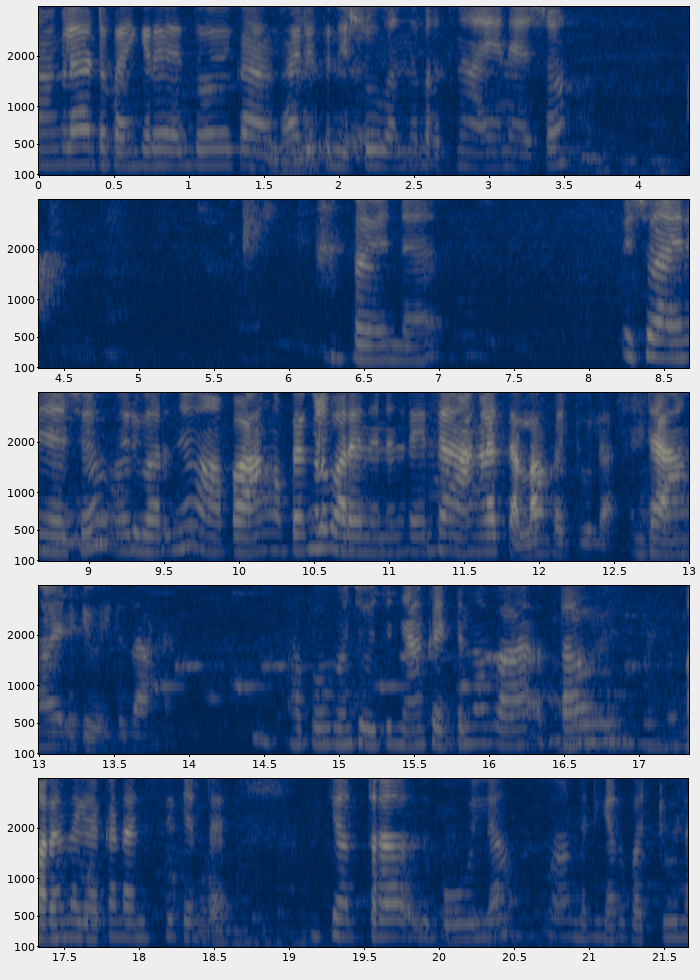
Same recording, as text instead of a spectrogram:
ആങ്ങളായിട്ട് ഭയങ്കര എന്തോ കാര്യത്തിന് ഇഷ്യൂ വന്ന് പ്രശ്നമായതിനു ശേഷം പിന്നെ ഇഷ്യൂ ആയതിനു ശേഷം അവർ പറഞ്ഞു അപ്പോൾ ആങ്ങ പെങ്ങൾ പറയുന്നതിന് എന്റെ ആങ്ങളെ തള്ളാൻ പറ്റൂല. എന്റെ ആങ്ങളെ എനിക്ക് വലുതാണ്. അപ്പോൾ അവൻ ചോദിച്ചു ഞാൻ കെട്ടുന്ന ഭർത്താവ് പറയുന്നത് കേൾക്കേണ്ട അനുസരിക്കണ്ടേ? എനിക്ക് അത്ര ഇത് പോവില്ല. അതുകൊണ്ട് എനിക്കത് പറ്റൂല.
